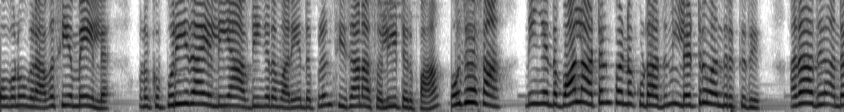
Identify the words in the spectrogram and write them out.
போகணுங்கிற அவசியமே இல்லை. உனக்கு புரியுதா இல்லையா அப்படிங்கிற மாதிரி இந்த பிரின்ஸ் இசா நான் சொல்லிட்டு இருப்பான். ஓஜோசான் நீங்கள் இந்த பால் அட்டன் பண்ணக்கூடாதுன்னு லெட்ரு வந்திருக்குது. அதாவது அந்த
